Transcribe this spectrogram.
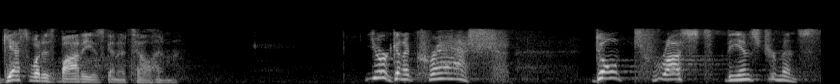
guess what his body is going to tell him? You're going to crash. Don't trust the instruments.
